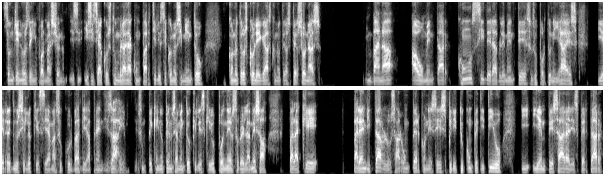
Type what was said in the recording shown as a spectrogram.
son llenos de información. Y si, se acostumbran a compartir ese conocimiento con otros colegas, con otras personas, van a aumentar considerablemente sus oportunidades y reducir lo que se llama su curva de aprendizaje. Es un pequeño pensamiento que les quiero poner sobre la mesa para que para invitarlos a romper con ese espíritu competitivo y, empezar a despertar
